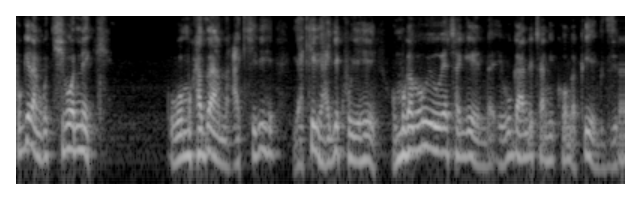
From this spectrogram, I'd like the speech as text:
kugira ngo kiboneke. Uwo mukazana akirihe yakirihe agikuye he? Umugabo wiwe yaca agenda i bugande canke i kongo akiyegizira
